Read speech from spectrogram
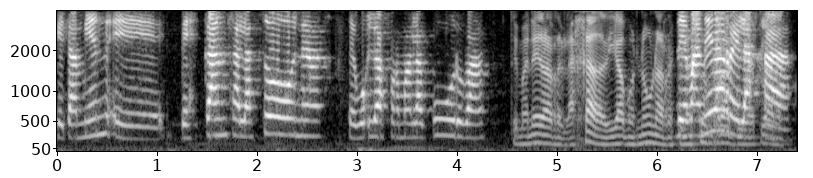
que también eh, descansa la zona, se vuelve a formar la curva, De manera relajada, digamos, no una de respiración manera rápida, relajada, claro.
